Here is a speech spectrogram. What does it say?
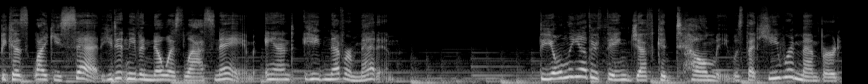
because, like he said, he didn't even know his last name and he'd never met him. The only other thing Jeff could tell me was that he remembered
